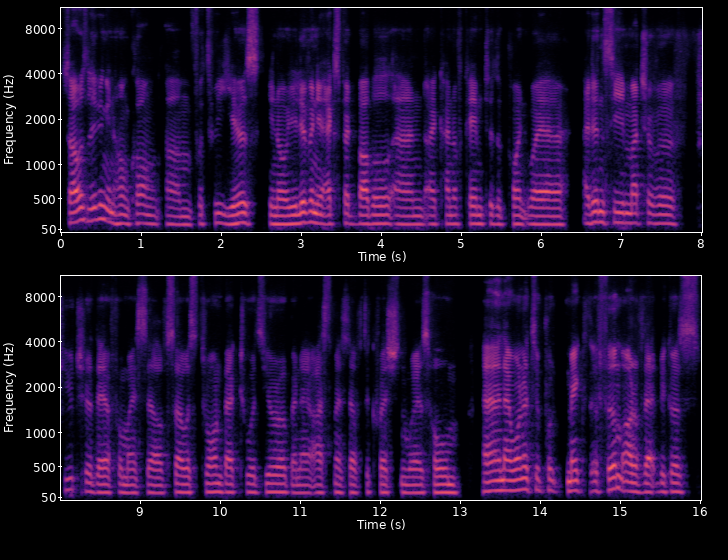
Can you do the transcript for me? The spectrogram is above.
So I was living in Hong Kong um, for three years. You know, you live in your expat bubble, and I kind of came to the point where I didn't see much of a future there for myself. So I was drawn back towards Europe, and I asked myself the question, "Where's home?" And I wanted to put make a film out of that because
